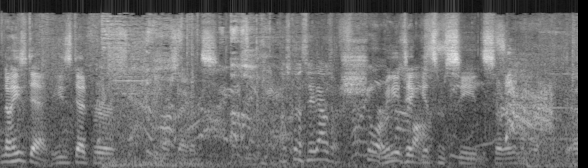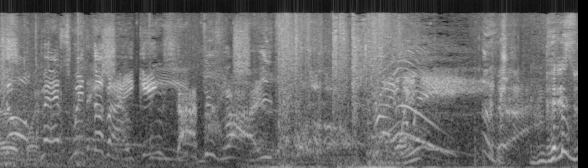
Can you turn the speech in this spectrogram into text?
No, he's dead. He's dead for a few more seconds. I was gonna say that was a short. We need to get some seeds, so we're gonna go. Oh Don't boy. mess with the Vikings. That is right. That is.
